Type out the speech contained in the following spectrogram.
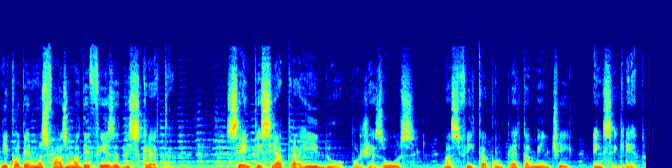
Nicodemos faz uma defesa discreta. Sente-se atraído por Jesus, mas fica completamente em segredo.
